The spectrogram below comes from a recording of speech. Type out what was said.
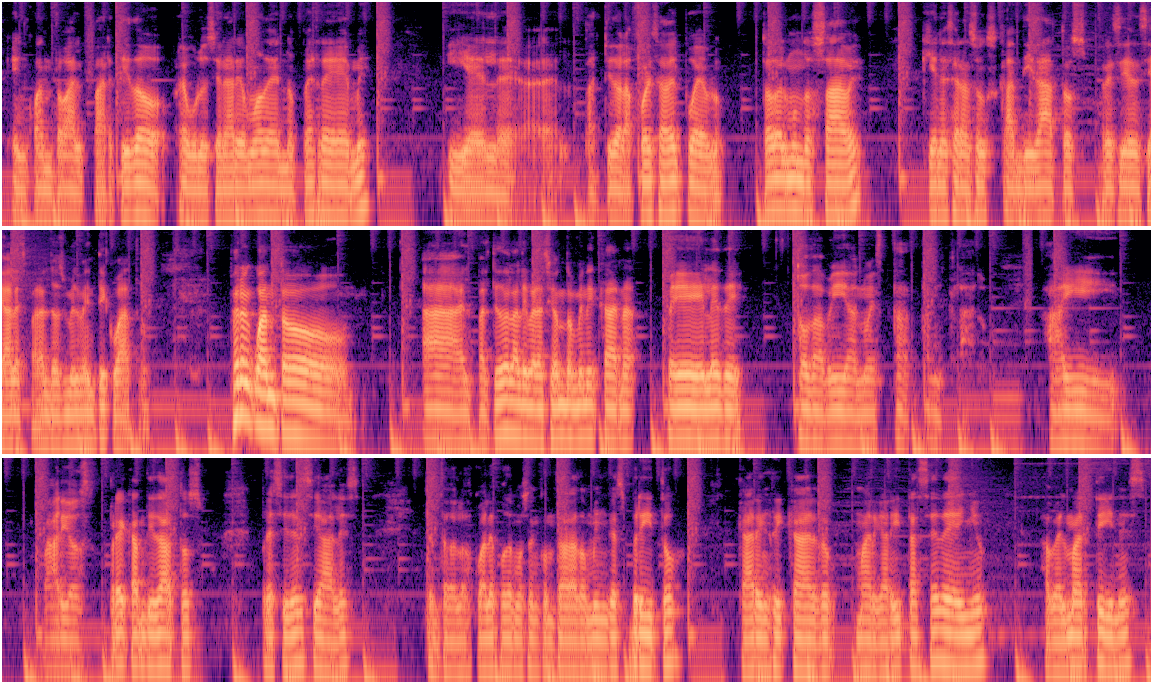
En cuanto al Partido Revolucionario Moderno, PRM, y el, eh, Partido la Fuerza del Pueblo, todo el mundo sabe quiénes serán sus candidatos presidenciales para el 2024. Pero en cuanto al Partido de la Liberación Dominicana, PLD, todavía no está tan claro. Hay varios precandidatos presidenciales, dentro de los cuales podemos encontrar a Domínguez Brito, Karen Ricardo, Margarita Cedeño, Abel Martínez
